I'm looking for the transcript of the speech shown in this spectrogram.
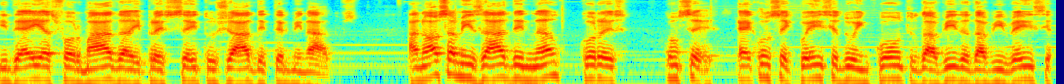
ideias formadas e preceitos já determinados. A nossa amizade não é consequência do encontro, da vida, da vivência,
